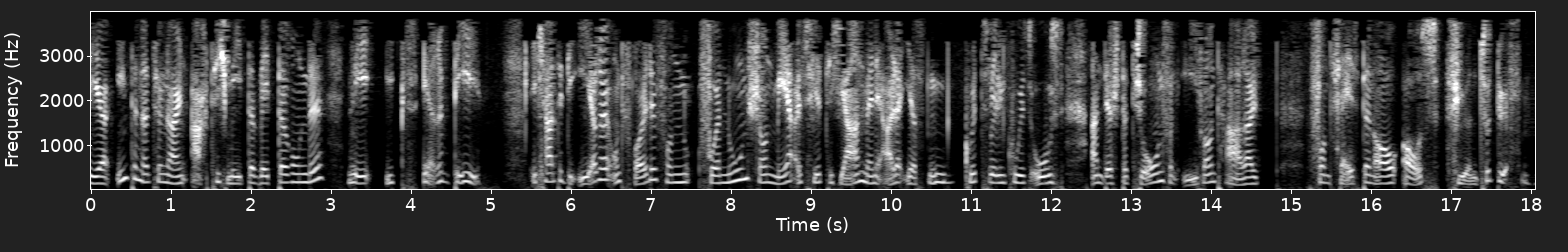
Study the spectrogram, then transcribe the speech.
der internationalen 80 Meter Wetterrunde WXRD ich hatte die Ehre und Freude von vor nun schon mehr als 40 Jahren meine allerersten Kurzwellen-QSOs an der Station von Eva und Harald von Feistenau aus führen zu dürfen.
